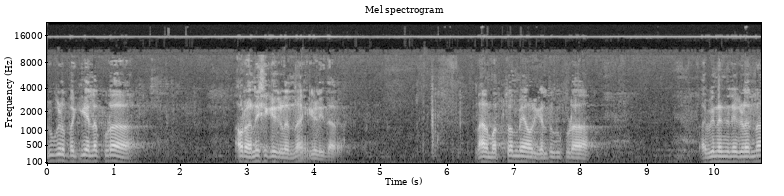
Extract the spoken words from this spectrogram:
ಇವುಗಳ ಬಗ್ಗೆ ಎಲ್ಲ ಕೂಡ ಅವರ ಅನಿಸಿಕೆಗಳನ್ನು ಹೇಳಿದ್ದಾರೆ. ನಾನು ಮತ್ತೊಮ್ಮೆ ಅವ್ರಿಗೆಲ್ರಿಗೂ ಕೂಡ ಅಭಿನಂದನೆಗಳನ್ನು,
